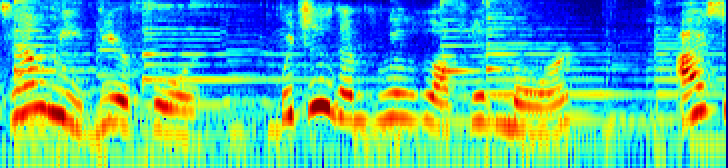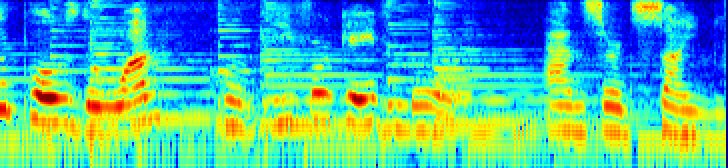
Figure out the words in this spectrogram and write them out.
Tell me, therefore, which of them will love him more? I suppose the one whom he forgave more, answered Simon.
